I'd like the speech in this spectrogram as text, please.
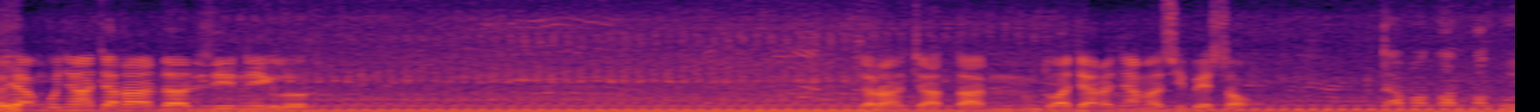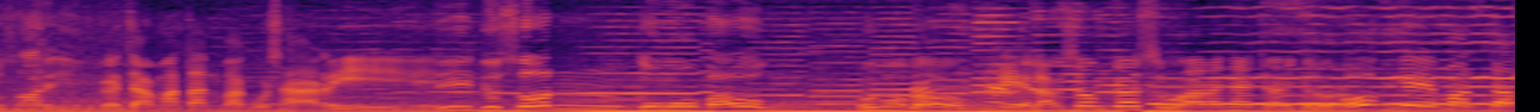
Eh, yang punya acara ada di sini, Lur. Acara hajatan. Untuk acaranya masih besok. Kecamatan Pakusari Kecamatan Pakusari. di dusun Gunung Baung. Bunguk Baung. Oke, langsung ke suaranya aja, Lur. Oke, mantap.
